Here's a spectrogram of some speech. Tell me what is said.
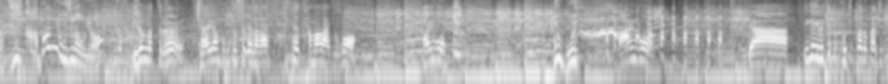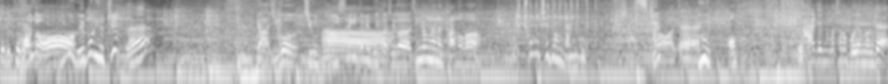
야 무슨 가방이 여기서 나오냐? 이런, 이런 것들을 재활용 봉투 속에다가 해 담아가지고 아이고 이건 뭐야? 아이고. 야, 이게 이렇게 또 고춧가루까지 또 이렇게 해서. 아니 이걸 왜 버리셨지? 네? 야 이거 지금 아. 이 쓰레기더미 보니까 제가 생각나는 단어가 총체적 난국. 네? 어, 예. 이거 어 잘돼 있는 것처럼 보였는데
